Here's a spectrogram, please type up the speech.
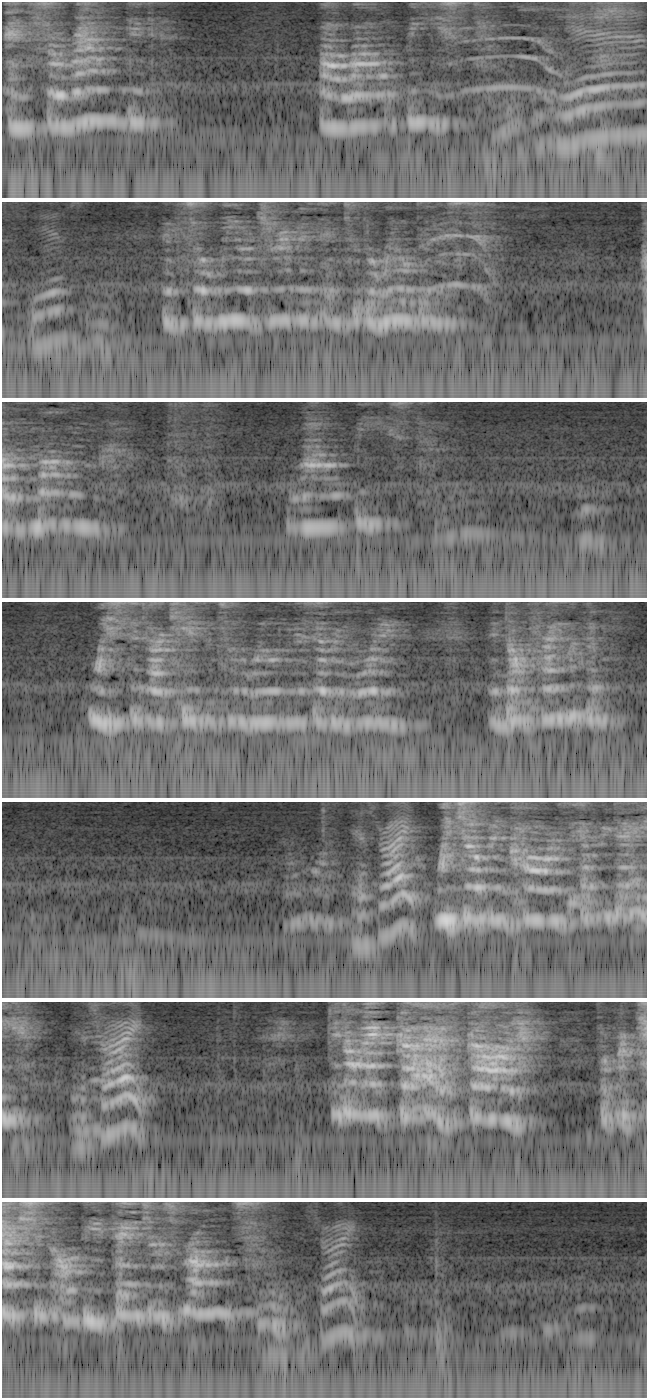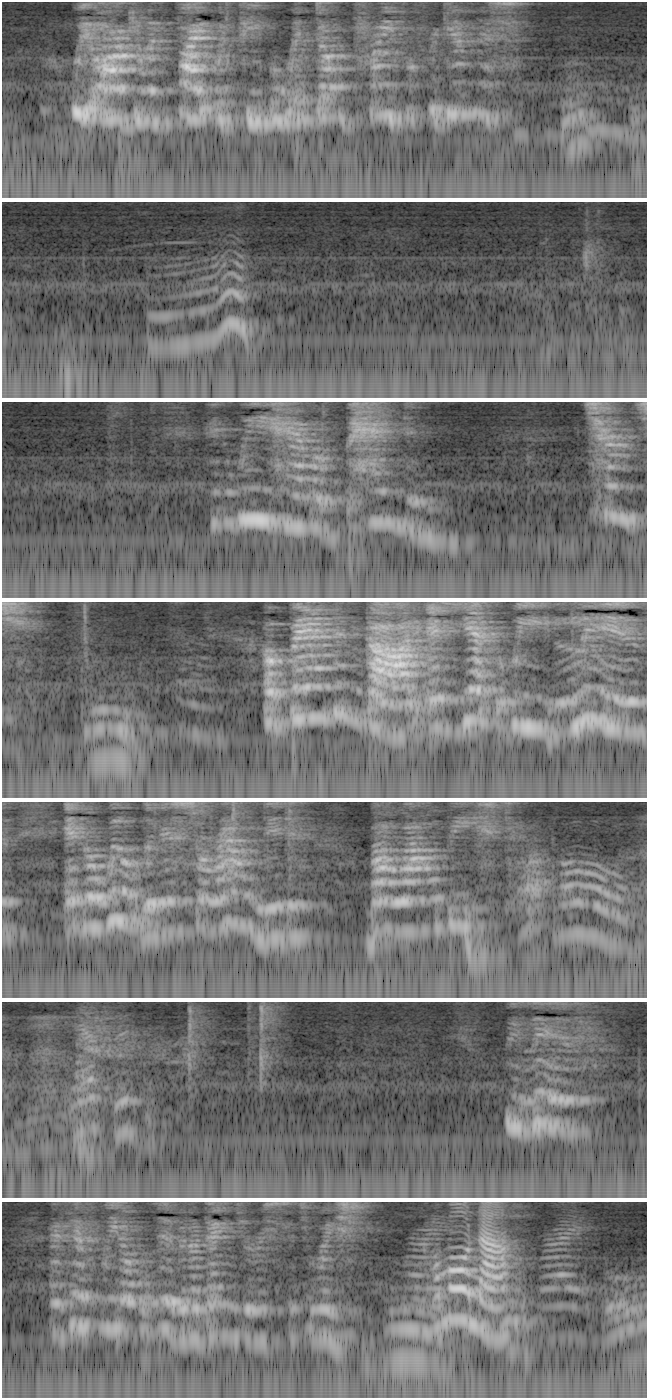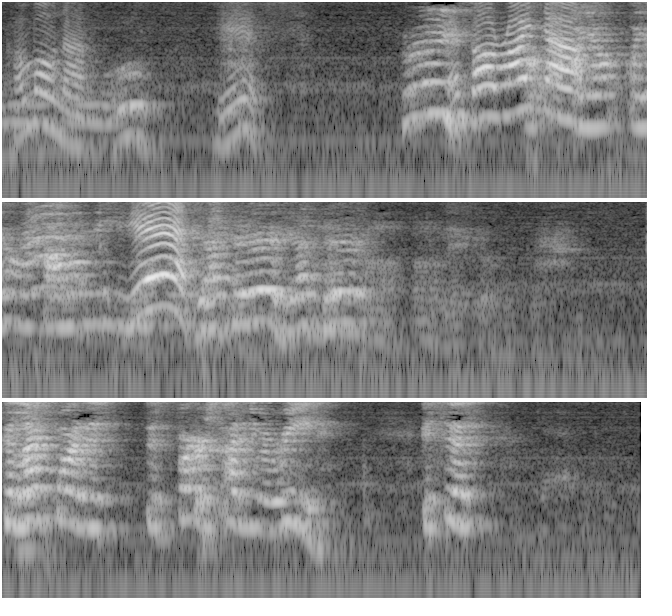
and surrounded by wild beasts. Yes, yes. And so we are driven into the wilderness among wild beast. We send our kids into the wilderness every morning and don't pray with them. That's right. We jump in cars every day. That's right. They don't ask God, ask God for protection on these dangerous roads. That's right. We argue and fight with people and don't pray for forgiveness. Mm. And we have abandoned church, abandoned God, and yet we live in the wilderness surrounded by wild beasts. Oh, yes, it. We live as if we don't live in a dangerous situation. Come on now. Right. Come on now. Yes. Pray. That's all right Are, are now. y'all, are y'all following me? Yes. Yes, sir. Yes, sir. Because the last part of this, this verse, I didn't even read. It says,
